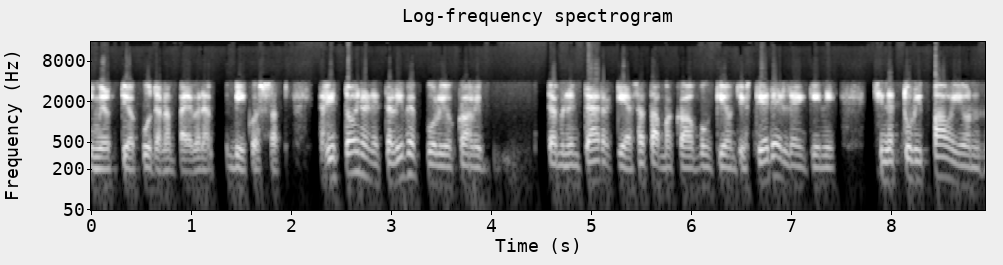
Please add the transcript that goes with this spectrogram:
niin minuuttia kuutena päivänä viikossa. Ja sitten toinen, että Liverpool, joka oli tämmöinen tärkeä satamakaupunki on tietysti edelleenkin, niin sinne tuli paljon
